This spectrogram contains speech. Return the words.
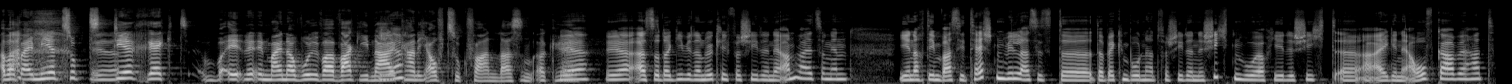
Aber bei mir zuckt's Ja. direkt in, in meiner Vulva vaginal, Ja. kann ich Aufzug fahren lassen. Okay. Ja, ja, also da gebe ich dann wirklich verschiedene Anweisungen, je nachdem, was ich testen will. Also der, der Beckenboden hat verschiedene Schichten, wo auch jede Schicht äh, eine eigene Aufgabe hat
